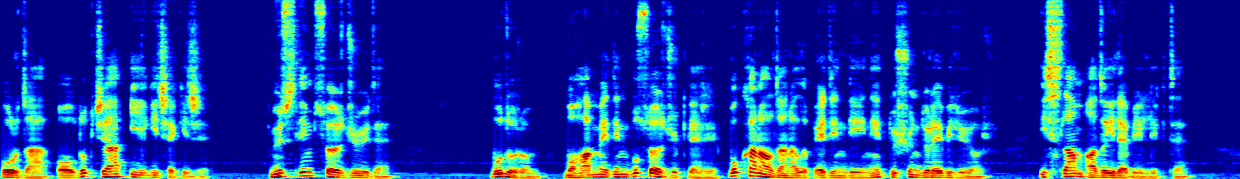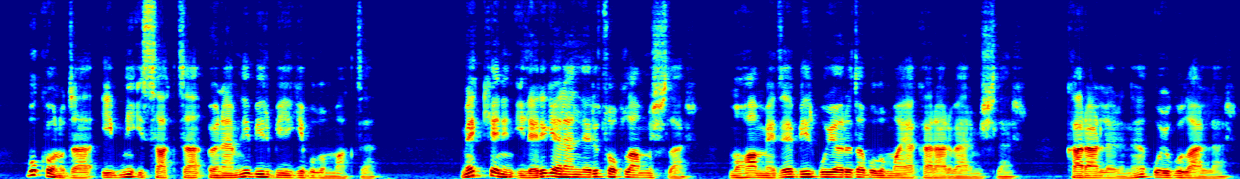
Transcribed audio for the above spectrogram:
burada oldukça ilgi çekici. Müslim sözcüğü de. Bu durum Muhammed'in bu sözcükleri bu kanaldan alıp edindiğini düşündürebiliyor. İslam adıyla birlikte. Bu konuda İbni İshak'ta önemli bir bilgi bulunmakta. Mekke'nin ileri gelenleri toplanmışlar. Muhammed'e bir uyarıda bulunmaya karar vermişler. Kararlarını uygularlar.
